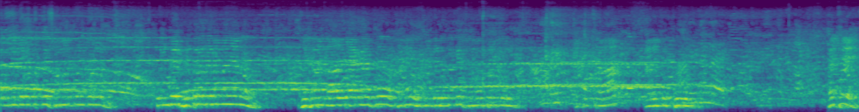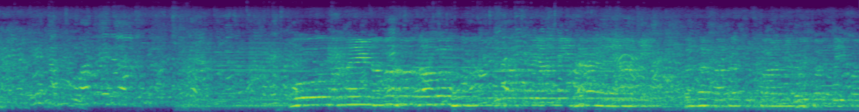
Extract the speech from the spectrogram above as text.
অগ্নিদেবতাকে সমর্পণ করুন। কুণ্ডের ভেতরে দেবেন না যেন, যেখানে লাল জায়গা আছে, ওখানে অগ্নিদেবতাকে সমর্পণ করুন। একটু চাল আর একটু ফুল। হয়েছে? ওম নমঃ আবহমামি ধূপম দীপম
